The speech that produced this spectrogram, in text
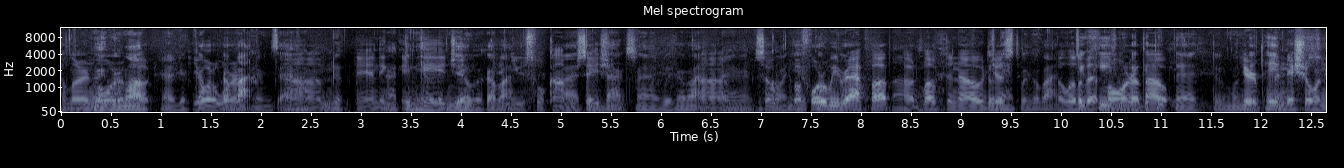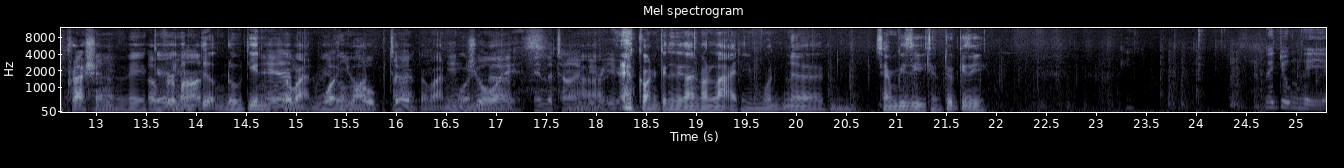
to learn more about à, được gặp your work bạn sẽ học um, and à, en- tìm hiểu được engage in, in useful và tương tác conversations. Các bạn. Um, so before we wrap up, à, I would love to know just a little bit more about muốn your initial impression về of cái ấn Vermont tượng đầu tiên của các and bạn về what you Vermont. hope to À, các bạn muốn enjoy à, in the time à, you're here. còn cái thời gian còn lại thì muốn ờ, xem cái gì thưởng thức cái gì nói chung thì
